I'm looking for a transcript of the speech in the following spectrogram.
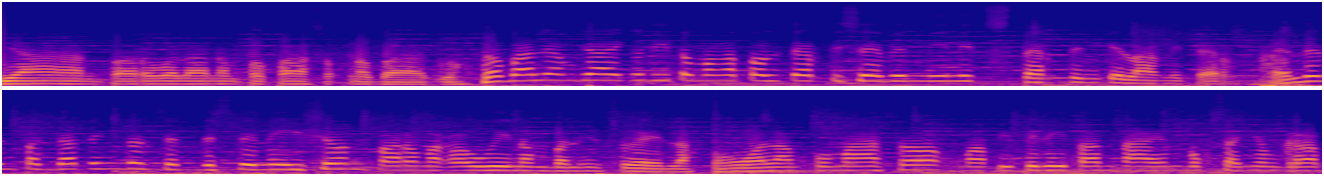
Yan, para wala nang papasok na bago. So, bali ang biyahe ko dito mga tol, 37 minutes, 13 kilometer. And then, pagdating doon, set destination para makauwi ng Valenzuela. Kung walang pumasok, mapipilitan tayong buksan yung grab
